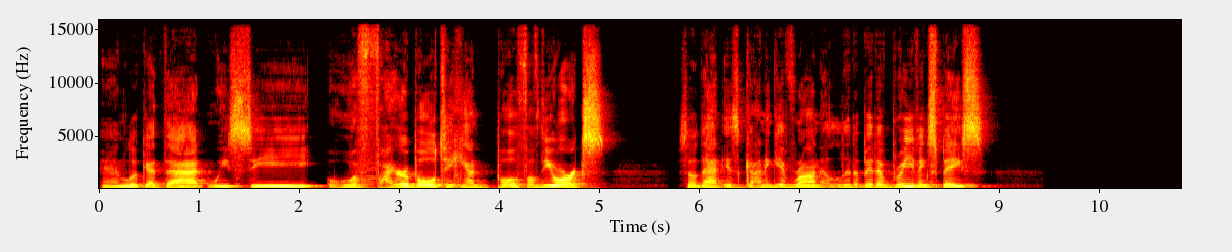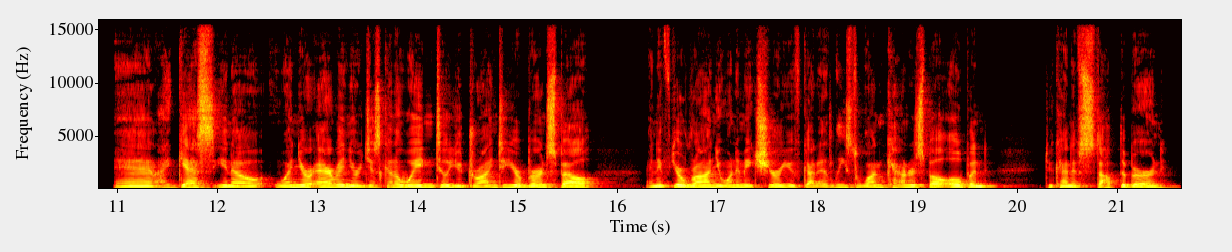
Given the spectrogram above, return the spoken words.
And look at that. We see oh, a Firebolt taking out both of the orcs. So that is going to give Ron a little bit of breathing space. And I guess, you know, when you're Erwin, you're just going to wait until you draw into your burn spell. And if you're Ron, you want to make sure you've got at least one counter spell open to kind of stop the burn.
